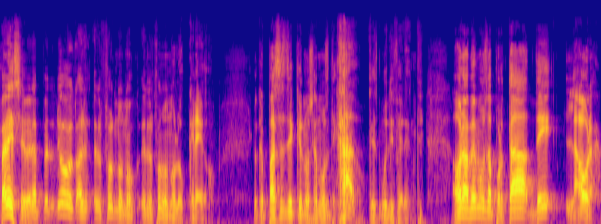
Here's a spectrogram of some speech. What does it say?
parece, ¿verdad? Pero yo al- en el fondo no, en el fondo no lo creo. Lo que pasa es de que nos hemos dejado, que es muy diferente. Ahora vemos la portada de La Hora.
